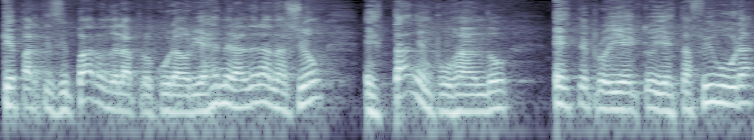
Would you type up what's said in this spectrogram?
que participaron de la Procuraduría General de la Nación están empujando este proyecto y esta figura.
